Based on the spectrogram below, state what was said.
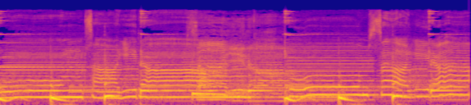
ॐ सायिरा सायिरा ॐ सायिराय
